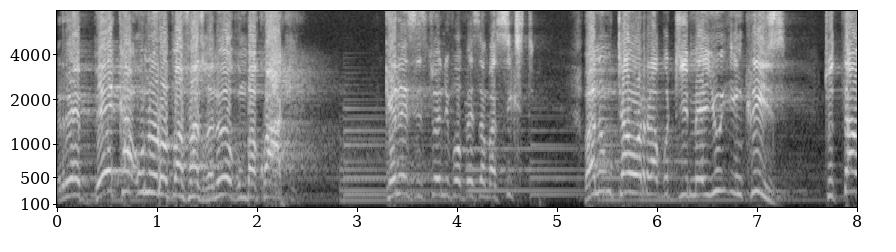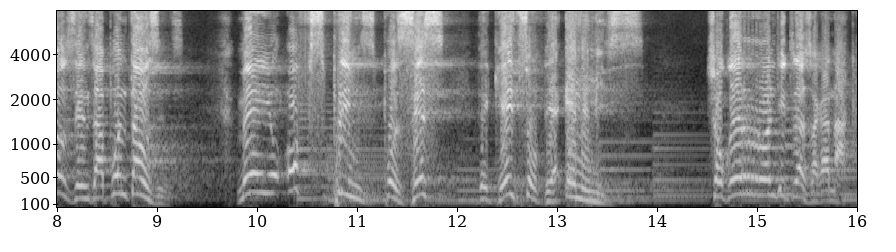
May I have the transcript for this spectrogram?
rebheka unoropafadzwa newekumba kwake. Genesis 24 verse number 60 vanomutaurira kuti may you increase to thousands upon thousands. May your offsprings possess the gates of their enemies. Shoko iroro rondiitira zvakanaka.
